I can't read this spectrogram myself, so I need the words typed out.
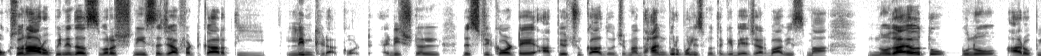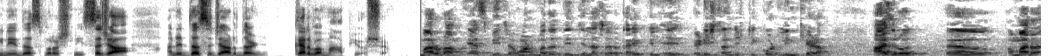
પોક્સોના આરોપીને દસ વર્ષની સજા ફટકારતી લીમખેડા કોર્ટ. એડિશનલ ડિસ્ટ્રિક્ટ કોર્ટે આપ્યો ચુકાદો જેમાં ધાનપુર પોલીસ મથકે બે હજાર બાવીસમાં નોંધાયો હતો. ગુનો આરોપીને દસ વર્ષની સજા અને દસ હજાર દંડ કરવામાં આપ્યો છે. મારું નામ એસ બી ચૌહાણ મદદનીશ જિલ્લા સરકારી વકીલ એડિશનલ ડિસ્ટ્રિક્ટ કોર્ટ લીમખેડા. આજ રોજ અમારા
